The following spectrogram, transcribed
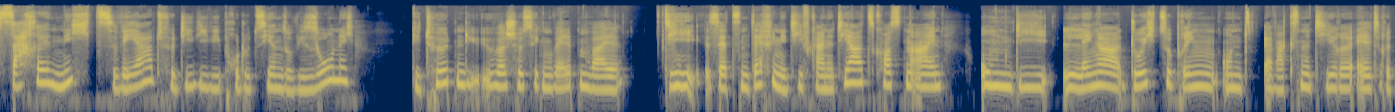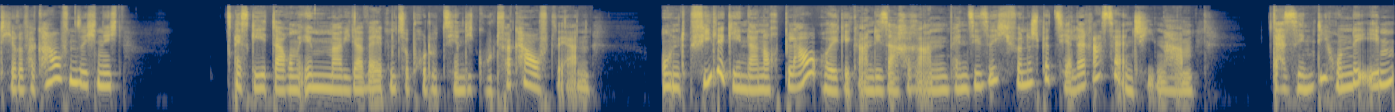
Sache nichts wert für die, die die produzieren, sowieso nicht. Die töten die überschüssigen Welpen, weil die setzen definitiv keine Tierarztkosten ein, um die länger durchzubringen und erwachsene Tiere, ältere Tiere verkaufen sich nicht. Es geht darum, immer wieder Welpen zu produzieren, die gut verkauft werden. Und viele gehen da noch blauäugig an die Sache ran, wenn sie sich für eine spezielle Rasse entschieden haben. Da sind die Hunde eben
